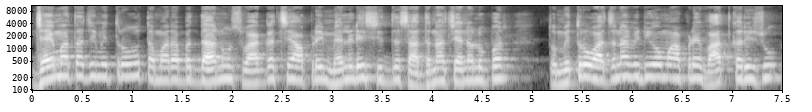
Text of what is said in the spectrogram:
જય માતાજી મિત્રો, તમારા બધાનું સ્વાગત છે આપણી મેલડી સિદ્ધ સાધના ચેનલ ઉપર. તો મિત્રો, આજના વિડીયોમાં આપણે વાત કરીશું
